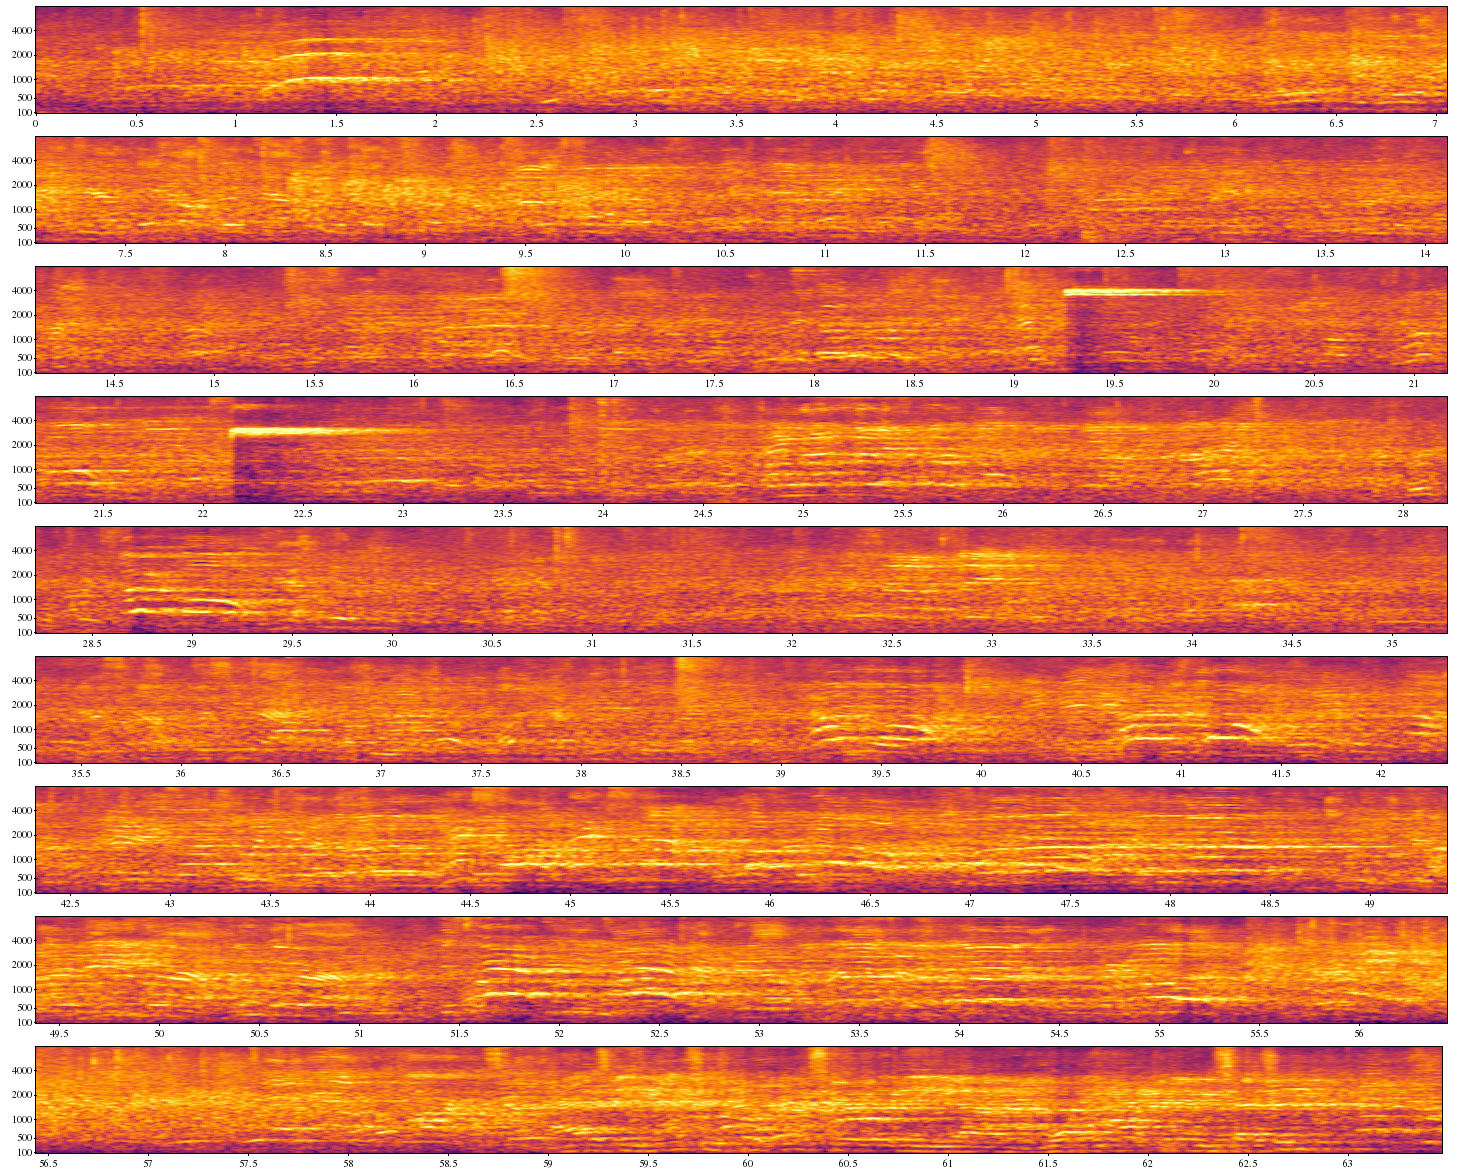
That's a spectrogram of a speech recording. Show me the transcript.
As the matches progress here in the uh, morning afternoon session,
